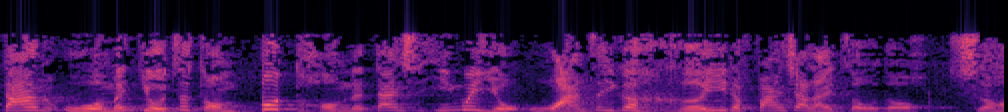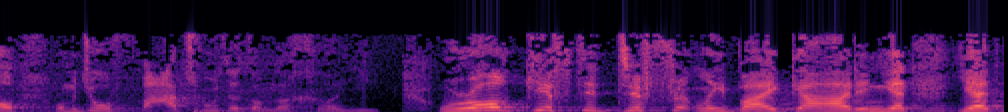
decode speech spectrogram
当我们有这种不同的，但是因为有往这一个合一的方向来走的时候，我们就发出这种的合一。 We're all gifted differently by God, and yet, yet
